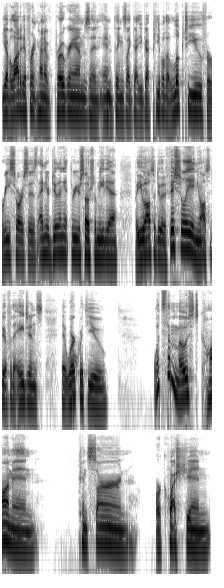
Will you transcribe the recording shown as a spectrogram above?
You have a lot of different kind of programs and, and mm-hmm. things like that. You've got people that look to you for resources and you're doing it through your social media, but you yeah. also do it officially and you also do it for the agents that work with you. What's the most common concern or question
